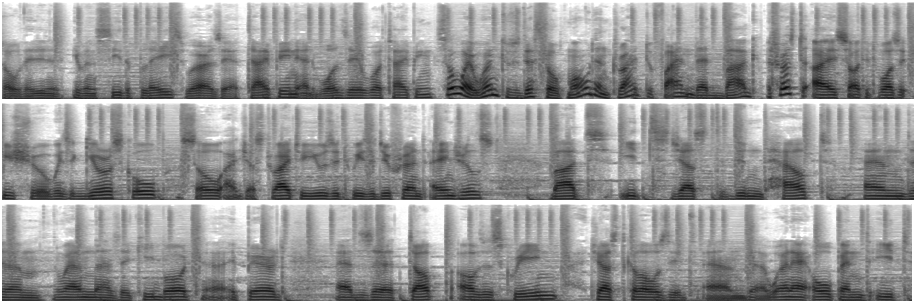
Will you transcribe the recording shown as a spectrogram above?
so they didn't even see the place where they are typing and what they were typing. So I went to the desktop mode and tried to find that bug. At first I thought it was an issue with the gyroscope, so I just tried to use it with different angles but it just didn't help and um, when the keyboard uh, appeared at the top of the screen just closed it and uh, when I opened it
